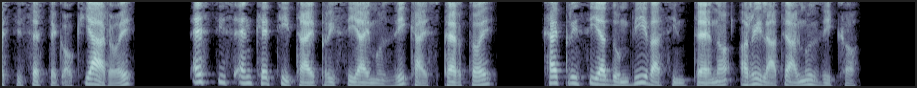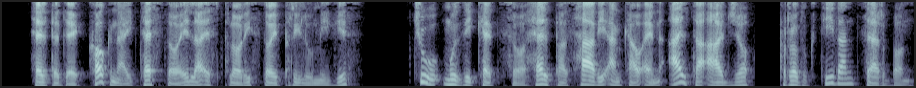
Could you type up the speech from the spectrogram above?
estis sestec ociaroi, estis encetitai pri siai musicae spertoi cae pri sia dum viva sinteno rilate al musico. Helpe de cognai testoi la esploristoi prilumigis, ciu musicetso helpas havi ancau en alta agio productivan cerbon.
